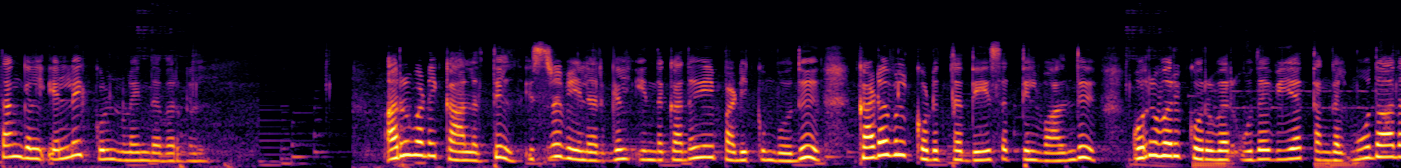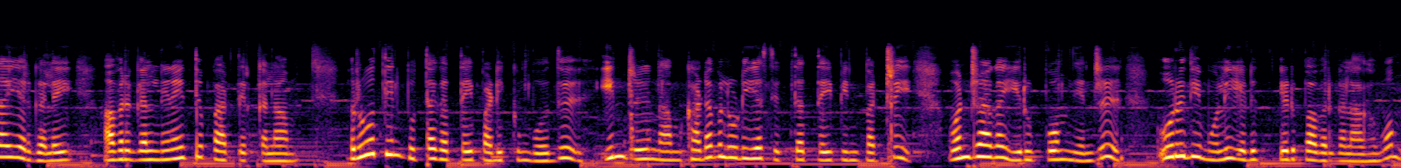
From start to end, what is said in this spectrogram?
தங்கள் எல்லைக்குள் நுழைந்தவர்கள் அறுவடை காலத்தில் இஸ்ரவேலர்கள் இந்த கதையை படிக்கும்போது கடவுள் கொடுத்த தேசத்தில் வாழ்ந்து ஒருவருக்கொருவர் உதவிய தங்கள் மூதாதையர்களை அவர்கள் நினைத்து பார்த்திருக்கலாம். ரூத்தின் புத்தகத்தை படிக்கும்போது இன்று நாம் கடவுளுடைய சித்தத்தை பின்பற்றி ஒன்றாக இருப்போம் என்று உறுதிமொழி எடுப்பவர்களாகவும்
